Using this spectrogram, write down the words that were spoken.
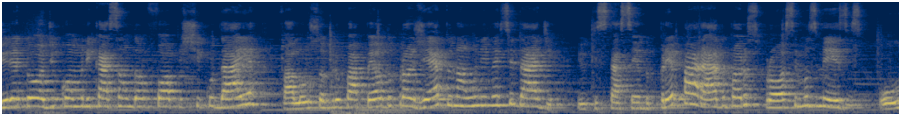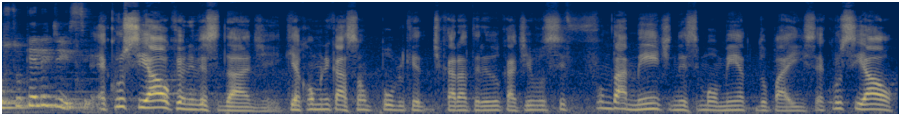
diretor de comunicação da UFOP, Chico Daia, falou sobre o papel do projeto na universidade e o que está sendo preparado para os próximos meses. Ouço o que ele disse. É crucial que a universidade, que a comunicação pública de caráter educativo se fundamente nesse momento do país. É crucial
